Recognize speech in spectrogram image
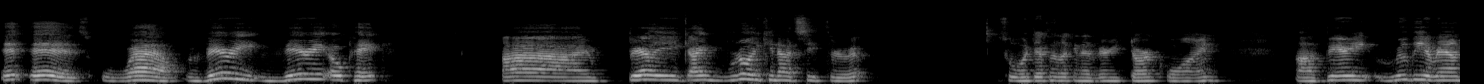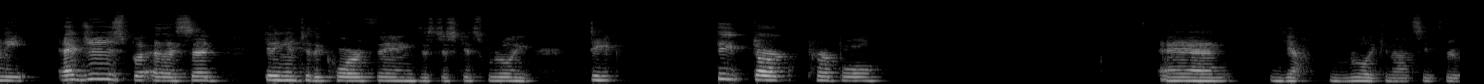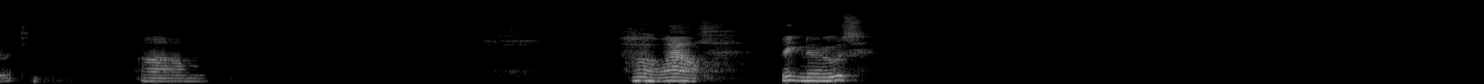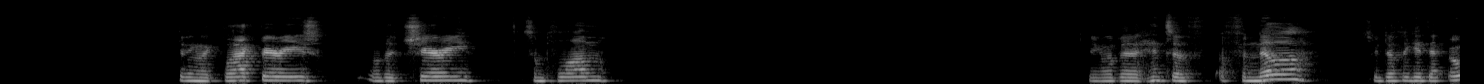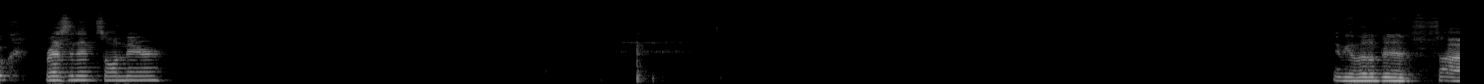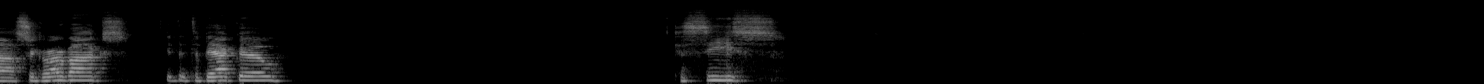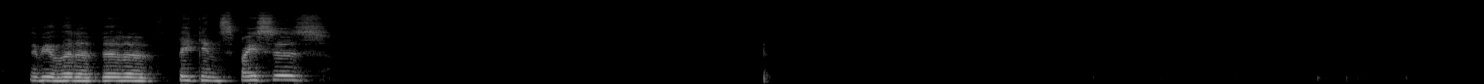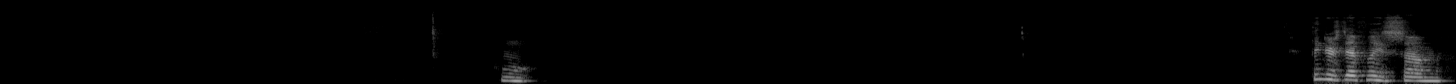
It is, wow, very, very opaque. I barely, I really cannot see through it. So we're definitely looking at a very dark wine. Uh, very ruby around the edges, but as I said, getting into the core of things, this just gets really deep, deep dark purple. And yeah, really cannot see through it. Um, Oh, wow. Big nose. Getting like blackberries, a little bit of cherry, some plum. Getting a little bit of hints of, of vanilla. So you definitely get that oak resonance on there. maybe a little bit of uh, cigar box, get the tobacco, cassis, maybe a little bit of baking spices. Hmm. Think there's definitely some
